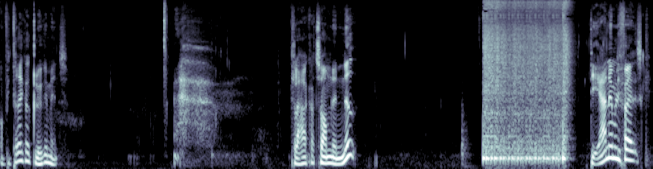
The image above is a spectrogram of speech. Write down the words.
Og vi drikker gløk imens. Clark har tomlen ned. Det er nemlig falsk,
